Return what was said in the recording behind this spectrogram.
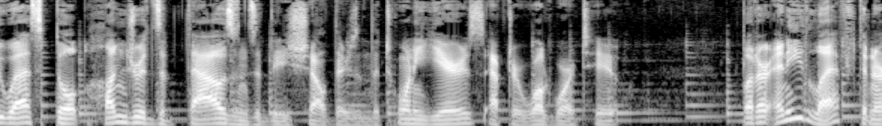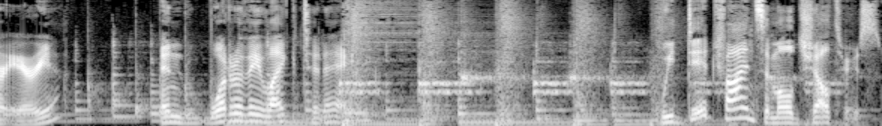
U.S. built hundreds of thousands of these shelters in the 20 years after World War II. But are any left in our area? And what are they like today? We did find some old shelters,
